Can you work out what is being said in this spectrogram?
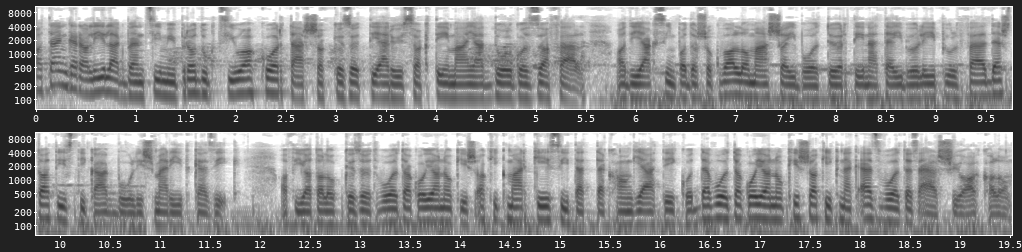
A Tenger a lélekben című produkció a kortársak közötti erőszak témáját dolgozza fel. A diák színpadosok vallomásaiból, történeteiből épül fel, de statisztikákból is merítkezik. A fiatalok között voltak olyanok is, akik már készítettek hangjátékot, de voltak olyanok is, akiknek ez volt az első alkalom.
